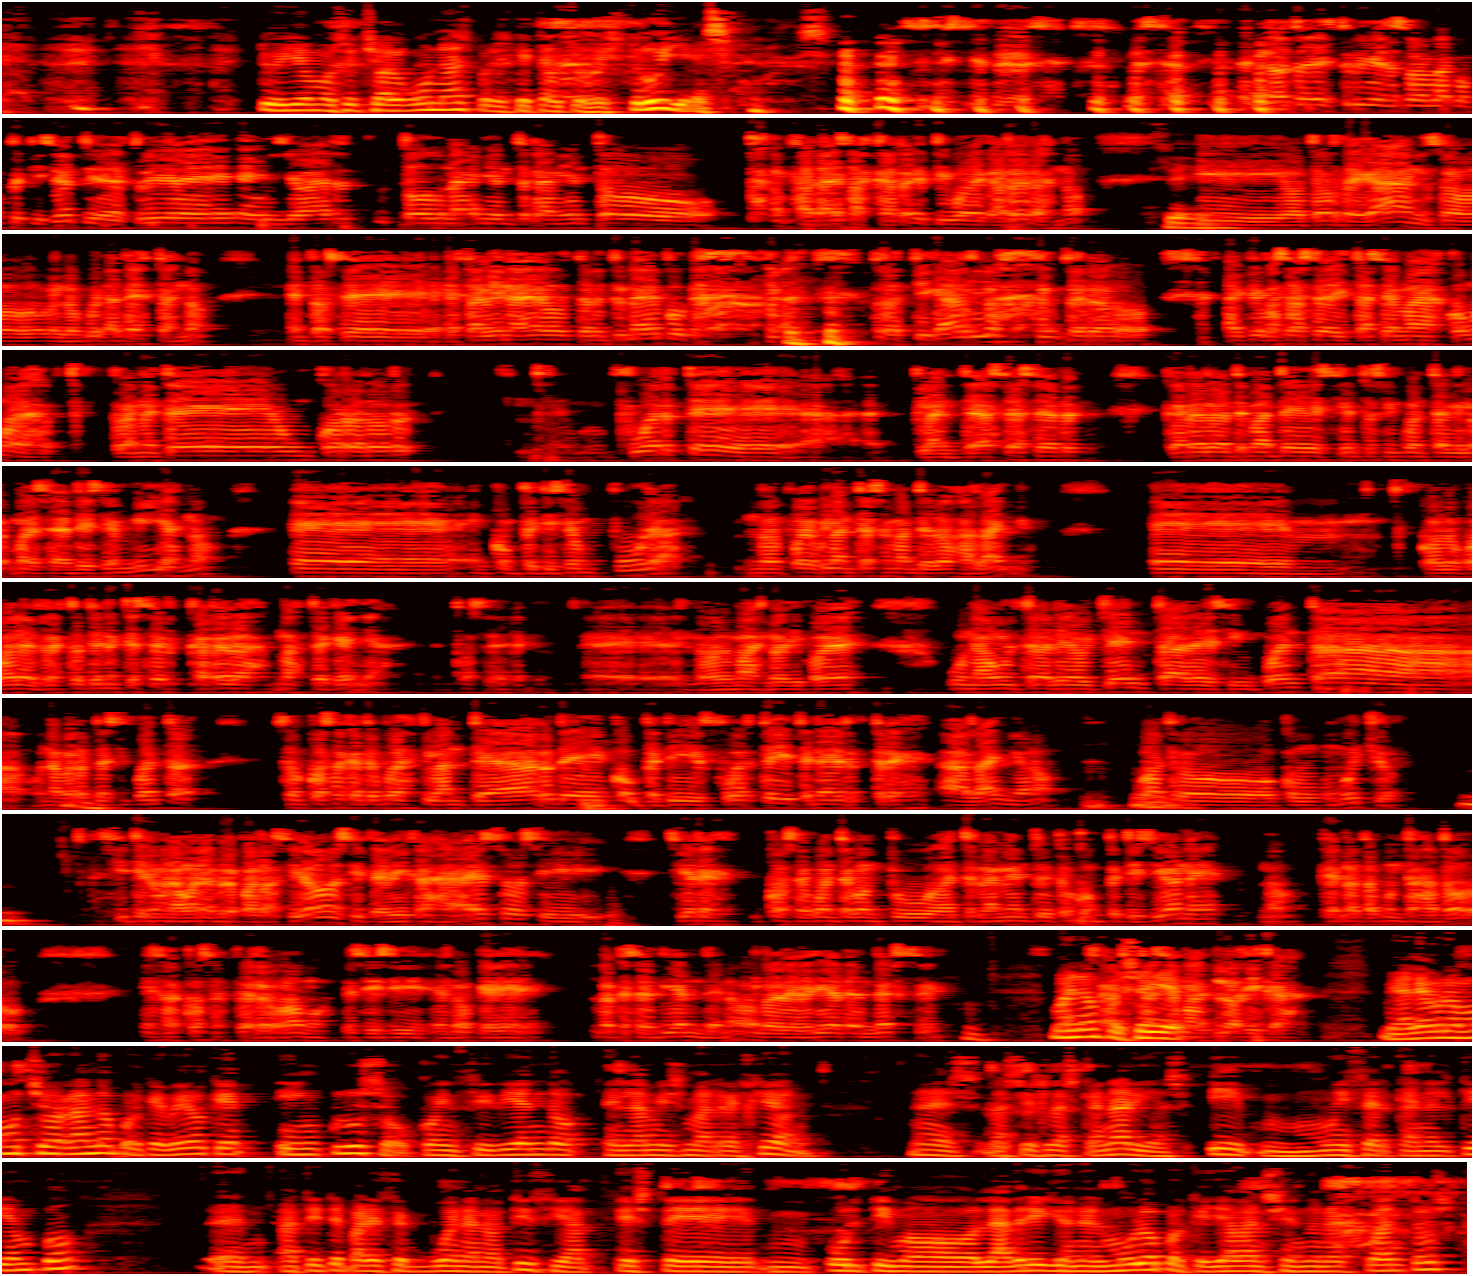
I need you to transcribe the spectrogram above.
tú y yo hemos hecho algunas, pero es que te autodestruyes. no te destruyes solo la competición, te destruye el llevar todo un año de entrenamiento para esas carreras, tipo de carreras, ¿no? Y o Tour de Gans o locura de estas, ¿no? Entonces, está bien durante una época practicarlo, pero hay que pasarse a distancias más cómodas. Realmente un corredor fuerte plantearse hacer carreras de más de 150 kilómetros, de 100 millas, ¿no? Eh, en competición pura, no puede plantearse más de dos al año. Eh, con lo cual el resto tienen que ser carreras más pequeñas. Entonces, eh, lo más lógico es una ultra de 80, de 50, una maratón de 50, son cosas que te puedes plantear de competir fuerte y tener tres al año, ¿no? Cuatro como mucho. Si tienes una buena preparación, si te dedicas a eso, si, si eres consecuente con tu entrenamiento y tus competiciones, ¿no? Que no te apuntas a todo. Esas cosas, pero vamos, que sí, sí, es lo que, lo que se entiende, ¿no? Lo debería atenderse. Bueno, pues oye, me alegro mucho, Orlando, porque veo que incluso coincidiendo en la misma región, es las Islas Canarias y muy cerca en el tiempo, eh, ¿A ti te parece buena noticia este mm, último ladrillo en el muro, porque ya van siendo unos cuantos,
